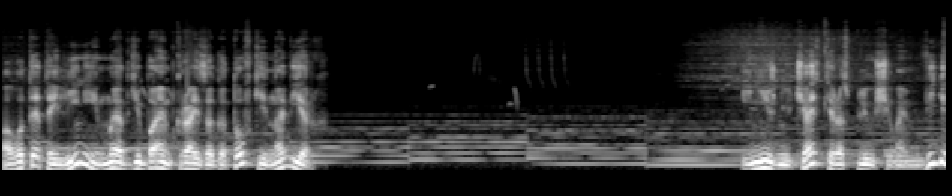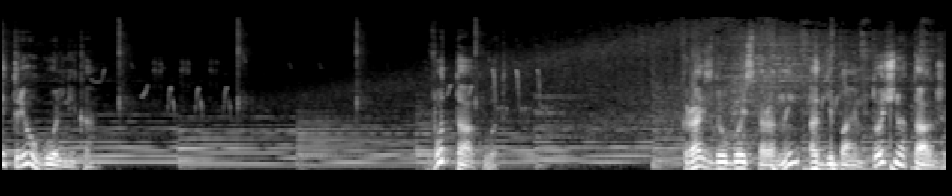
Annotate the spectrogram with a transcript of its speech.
По вот этой линии мы отгибаем край заготовки наверх. И нижнюю часть расплющиваем в виде треугольника. Вот так вот. Край с другой стороны отгибаем точно так же.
